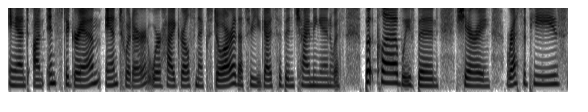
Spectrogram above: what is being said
And on Instagram and Twitter, we're Hi Girls Next Door. That's where you guys have been chiming in with book club. We've been sharing recipes.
